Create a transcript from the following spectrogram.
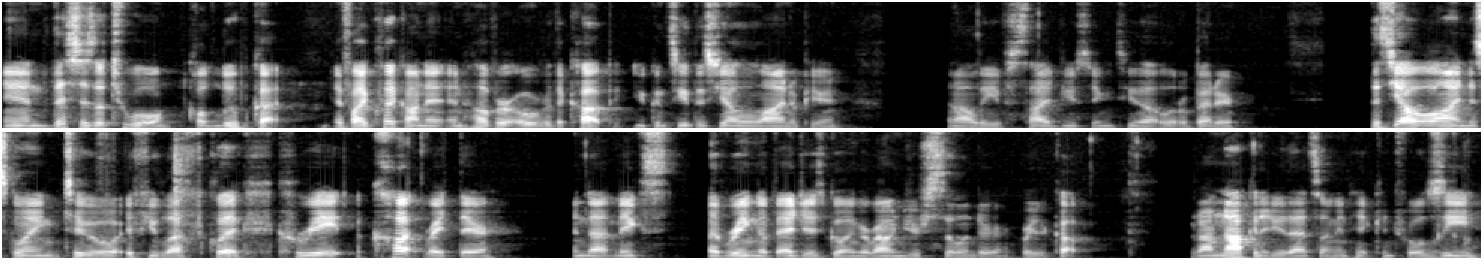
And this is a tool called Loop Cut. If I click on it and hover over the cup, you can see this yellow line appear. And I'll leave side view so you can see that a little better. This yellow line is going to, if you left click, create a cut right there. And that makes a ring of edges going around your cylinder or your cup. But I'm not going to do that, so I'm going to hit Control Z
